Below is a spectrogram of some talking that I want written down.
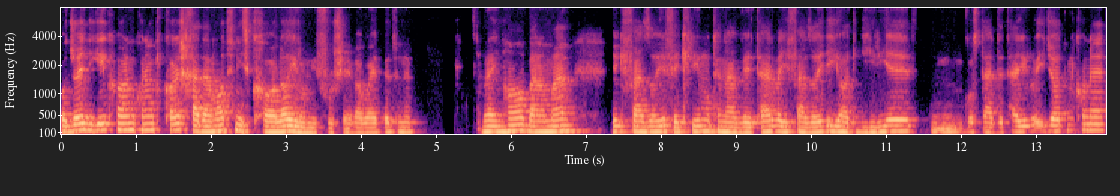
با جای دیگه کار می‌کنم که کارش خدمات نیست کالایی رو میفروشه و باید بتونه. و اینها برای من یک فضای فکری متنوعتر و یک فضای یادگیری گسترده تری رو ایجاد می‌کنه.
